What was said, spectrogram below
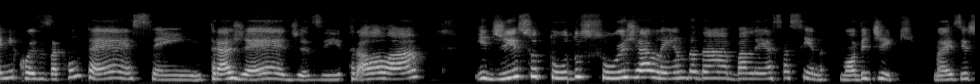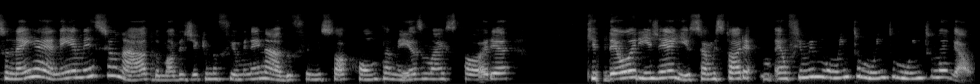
N coisas acontecem, tragédias e tralalá, e disso tudo surge a lenda da baleia assassina, Moby Dick. Mas isso nem é, nem é mencionado, Moby Dick no filme, nem nada. O filme só conta mesmo a história que deu origem a isso. É uma história, é um filme muito, muito, muito legal.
